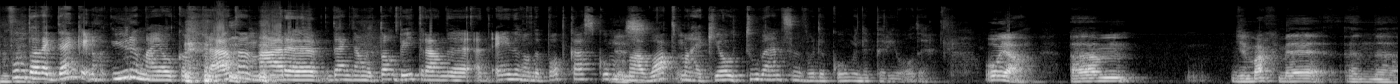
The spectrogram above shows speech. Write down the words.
Voel dat ik denk ik nog uren met jou kan praten, maar ik uh, denk dat we toch beter aan, de, aan het einde van de podcast komen. Maar wat mag ik jou toewensen voor de komende periode? Oh ja, um, je mag mij een, uh,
